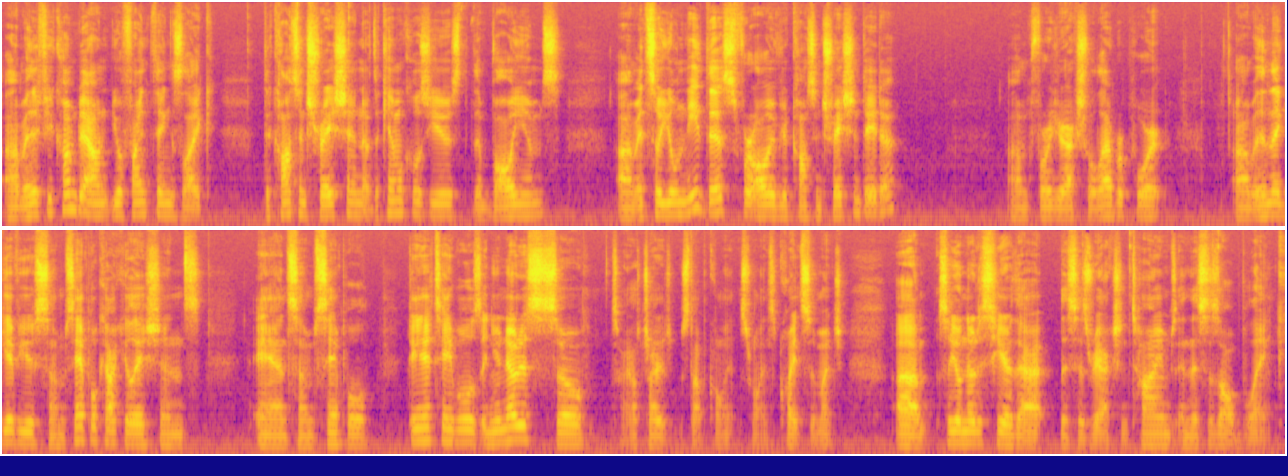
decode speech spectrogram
Um, and if you come down, you'll find things like the concentration of the chemicals used, the volumes. Um, and so you'll need this for all of your concentration data um, for your actual lab report. Um, and then they give you some sample calculations and some sample data tables. And you notice, so, sorry, I'll try to stop scrolling, scrolling quite so much. Um, so you'll notice here that this is reaction times and this is all blank.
